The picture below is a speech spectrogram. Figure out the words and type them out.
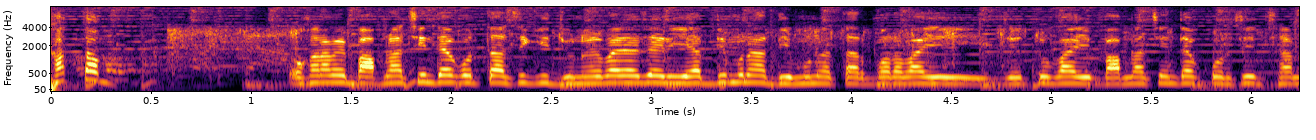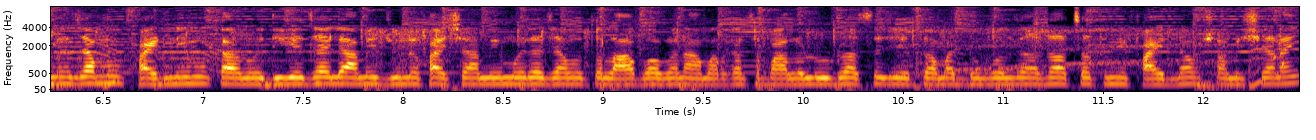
খতম। ওখানে আমি ভাবনা চিন্তা করতে আসি কি জুনের বাইরে যাই রিয়ার দিব না দিব না তারপর ভাই যেহেতু ভাই ভাবনা চিন্তা করছি সামনে যাব ফাইট নেব কারণ ওইদিকে যাইলে আমি জুনে পাইছি আমি মরে যাব তো লাভ হবে না আমার কাছে ভালো লুট আছে যেহেতু আমার ডুবল দাদা আছে তুমি ফাইট নাও সমস্যা নাই।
